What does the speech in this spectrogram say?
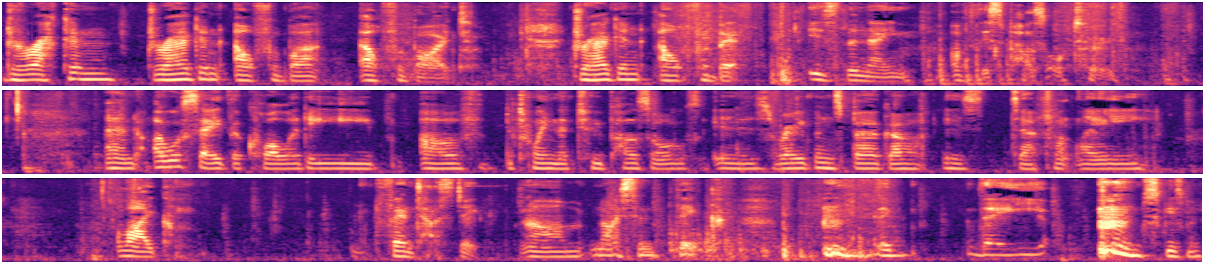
Dragon, Dragon Alphabet, Alphabet. Dragon Alphabet is the name of this puzzle too. And I will say the quality of between the two puzzles is Ravensburger is definitely like fantastic. Um, nice and thick. they they, excuse me,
